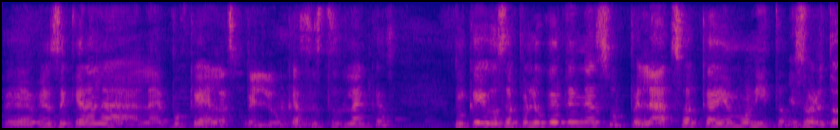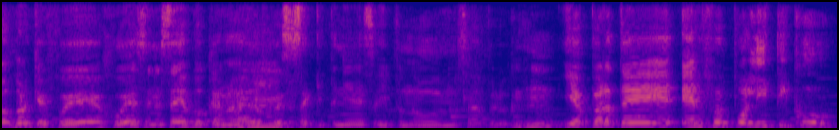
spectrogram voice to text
pero fíjense que era la, la época de las pelucas estas blancas. Nunca llegó a usar peluca, tenía su pelazo acá bien bonito. Y sobre todo porque fue juez en esa época, ¿no? Los jueces aquí tenían eso y pues no, no usaba peluca. Y aparte él fue político,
